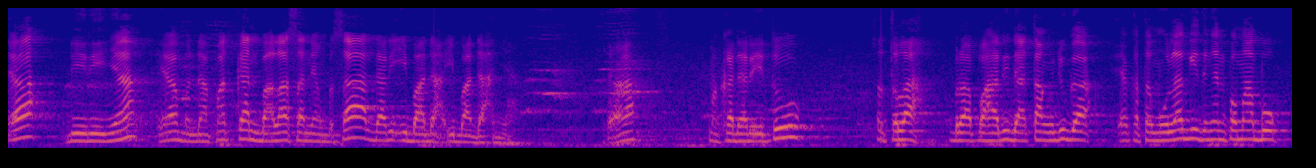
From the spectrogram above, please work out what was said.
ya dirinya ya mendapatkan balasan yang besar dari ibadah-ibadahnya. Ya. Maka dari itu setelah berapa hari datang juga ya ketemu lagi dengan pemabuk.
